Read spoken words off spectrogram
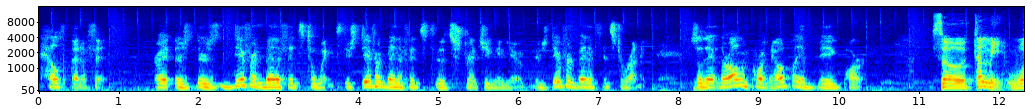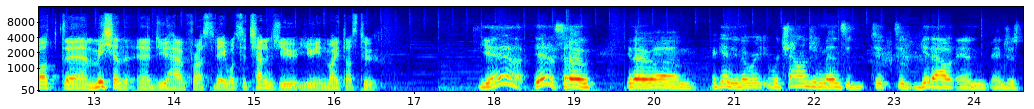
health benefit right? There's there's different benefits to weights. There's different benefits to stretching and yoga. There's different benefits to running. So they're, they're all important. They all play a big part. So tell me, what uh, mission uh, do you have for us today? What's the challenge you you invite us to? Yeah, yeah. So you know, um, again, you know, we're, we're challenging men to, to to get out and and just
